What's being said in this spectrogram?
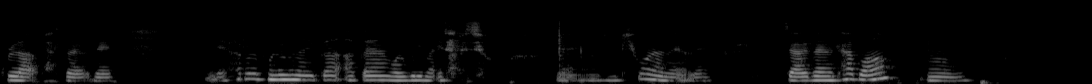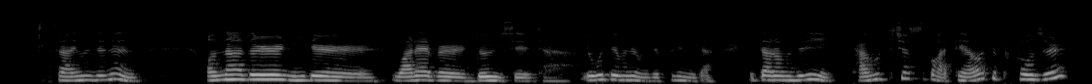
골라봤어요. 네. 네, 하루를 보내고 나니까 아까랑 얼굴이 많이 다르죠. 네, 좀 피곤하네요. 네. 자, 그 다음 4번. 음. 자, 이 문제는 another, neither, whatever, those. 자, 요거 때문에 문제 풀립니다. 일단 여러분들이 다 훑으셨을 것 같아요. to proposal.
